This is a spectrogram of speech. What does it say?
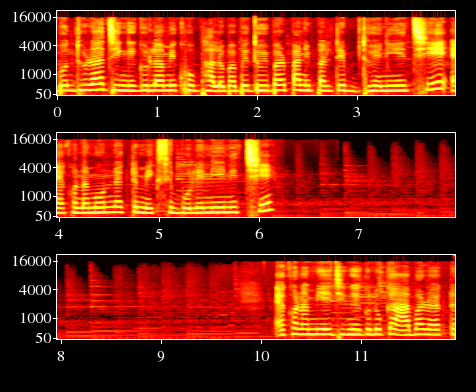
বন্ধুরা ঝিঙেগুলো আমি খুব ভালোভাবে দুইবার পানি পাল্টে ধুয়ে নিয়েছি। এখন আমি অন্য একটা মিক্সি বলে নিয়ে নিচ্ছি। এখন আমি এই ঝিঙেগুলোকে আবারও একটা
